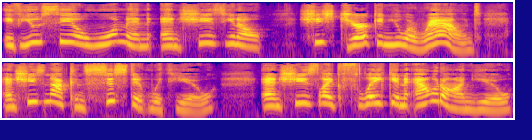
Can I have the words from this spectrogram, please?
if you see a woman and she's, you know, she's jerking you around and she's not consistent with you and she's like flaking out on you,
